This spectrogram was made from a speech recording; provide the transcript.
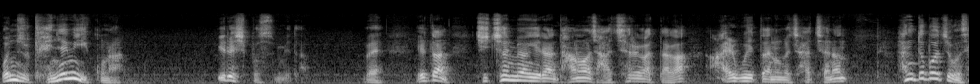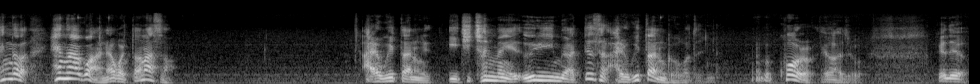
먼저 개념이 있구나 이래 싶었습니다. 왜? 일단 지천명이라는 단어 자체를 갖다가 알고 있다는 것 자체는 한두 번쯤은 생각 행하고 안 하고를 떠나서 알고 있다는 게, 이 지천명의 의미와 뜻을 알고 있다는 거거든요. 그러니까 콜 해가지고. 근데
